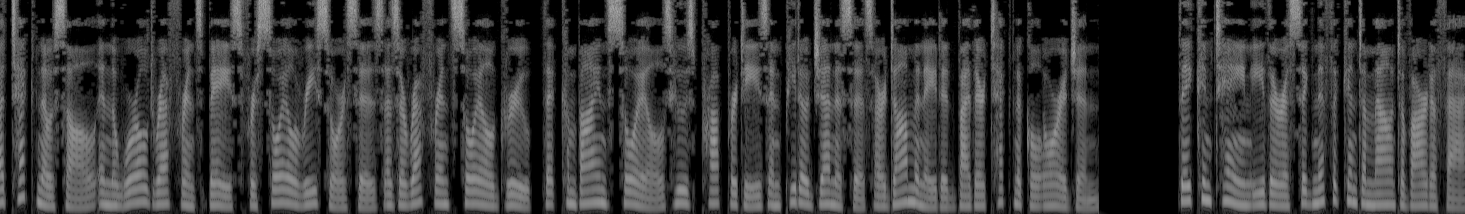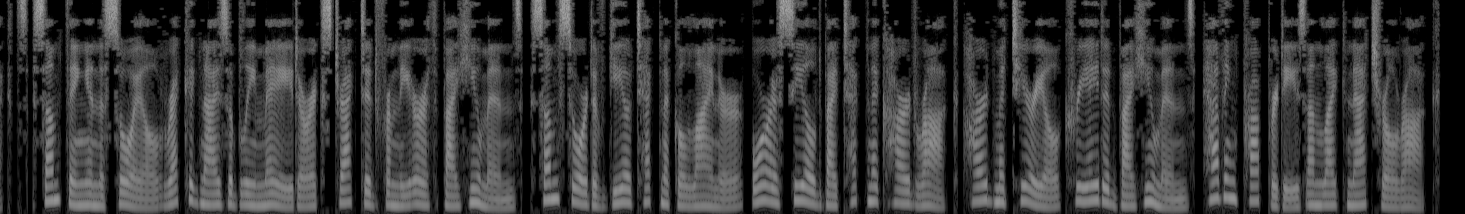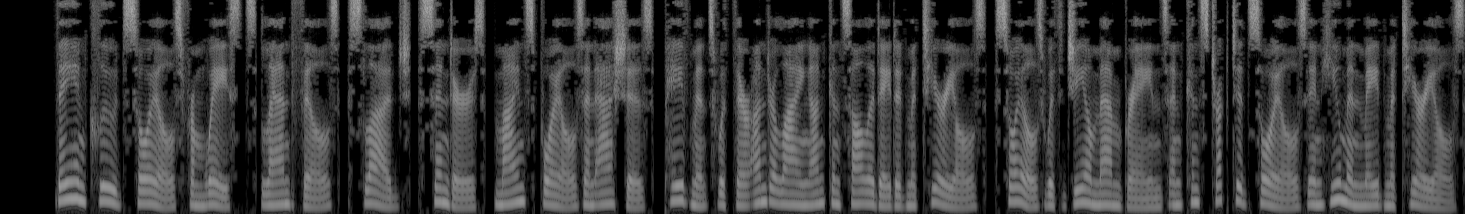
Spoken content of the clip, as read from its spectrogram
A technosol in the World Reference Base for Soil Resources is a reference soil group that combines soils whose properties and pedogenesis are dominated by their technical origin. They contain either a significant amount of artifacts something in the soil recognizably made or extracted from the earth by humans, some sort of geotechnical liner, or are sealed by technic hard rock hard material created by humans, having properties unlike natural rock. They include soils from wastes landfills, sludge, cinders, mine spoils and ashes, pavements with their underlying unconsolidated materials, soils with geomembranes and constructed soils in human-made materials.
